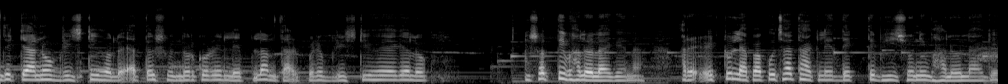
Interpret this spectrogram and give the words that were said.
যে, কেন বৃষ্টি হলো? এত সুন্দর করে লেপলাম, তারপরে বৃষ্টি হয়ে গেল। সত্যি ভালো লাগে না। আর একটু লেপা পোছা থাকলে দেখতে ভীষণই ভালো লাগে।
